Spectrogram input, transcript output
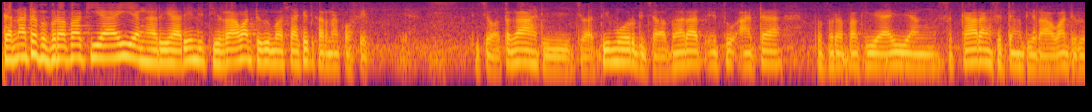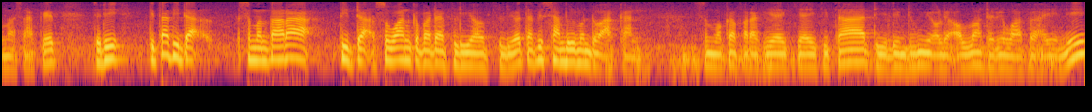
dan ada beberapa kiai yang hari-hari ini dirawat di rumah sakit karena covid ya. di Jawa Tengah di Jawa Timur di Jawa Barat itu ada beberapa kiai yang sekarang sedang dirawat di rumah sakit jadi kita tidak sementara tidak sowan kepada beliau-beliau tapi sambil mendoakan semoga para kiai-kiai kita dilindungi oleh Allah dari wabah ini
